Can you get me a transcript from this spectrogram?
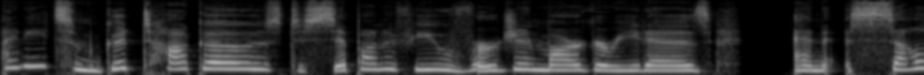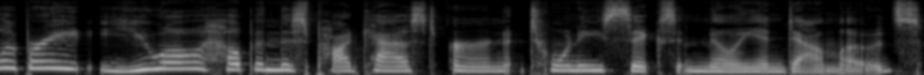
I need some good tacos to sip on a few virgin margaritas and celebrate you all helping this podcast earn 26 million downloads.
